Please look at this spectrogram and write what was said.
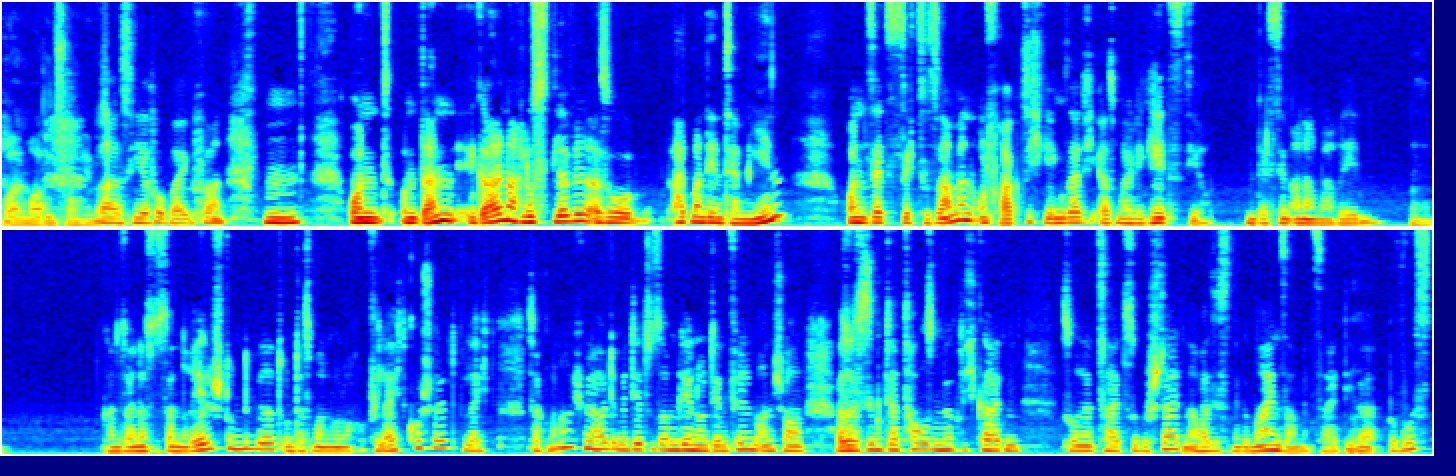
war ein Martinshorn hier. War es hier vorbeigefahren. Mhm. Und, und dann, egal nach Lustlevel, also hat man den Termin und setzt sich zusammen und fragt sich gegenseitig erstmal, wie geht's dir? Und lässt den anderen mal reden. Mhm. Kann sein, dass es dann eine Redestunde wird und dass man nur noch vielleicht kuschelt. Vielleicht sagt man, ah, ich will heute mit dir zusammen den und den Film anschauen. Also es sind ja tausend Möglichkeiten, so eine Zeit zu gestalten. Aber es ist eine gemeinsame Zeit, die mhm. wir bewusst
